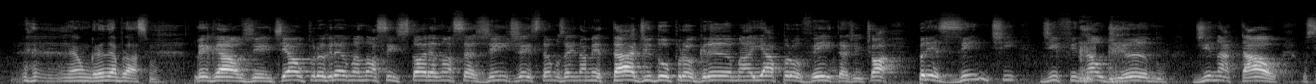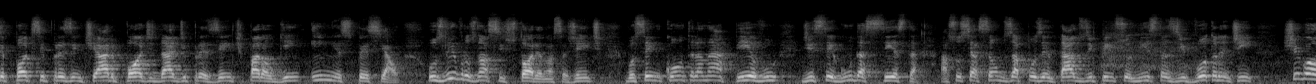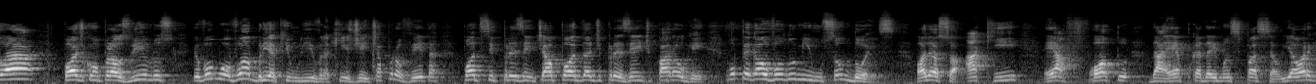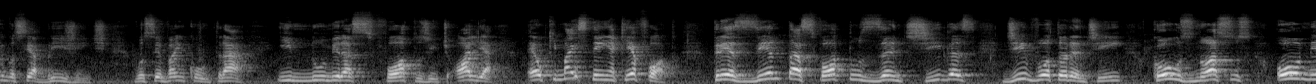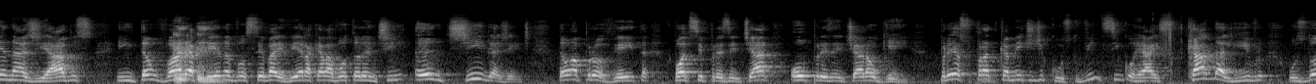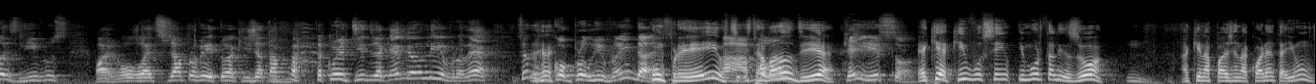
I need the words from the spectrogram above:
É um grande abraço, mãe. Legal, gente. É o programa Nossa História, Nossa Gente. Já estamos aí na metade do programa e aproveita, gente. Ó, presente de final de ano de Natal. Você pode se presentear, pode dar de presente para alguém em especial. Os livros Nossa História, Nossa Gente, você encontra na Apevo de segunda a sexta, Associação dos Aposentados e Pensionistas de Votorantim. Chegou lá, pode comprar os livros. Eu vou, vou abrir aqui um livro aqui, gente. Aproveita, pode se presentear, pode dar de presente para alguém. Vou pegar o volume 1, são dois. Olha só, aqui é a foto da época da emancipação. E a hora que você abrir, gente, você vai encontrar inúmeras fotos, gente. Olha, é o que mais tem aqui é foto. 300 fotos antigas de Votorantim com os nossos homenageados. Então vale a pena, você vai ver aquela Votorantim antiga, gente. Então aproveita, pode se presentear ou presentear alguém. Preço praticamente de custo, 25 reais cada livro, os dois livros. Olha, o Edson já aproveitou aqui, já está curtindo, já quer ver o livro, né? Você não comprou o livro ainda? Comprei, ah, estava bom. no dia. Que isso? É que aqui você imortalizou hum. Aqui na página 41,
